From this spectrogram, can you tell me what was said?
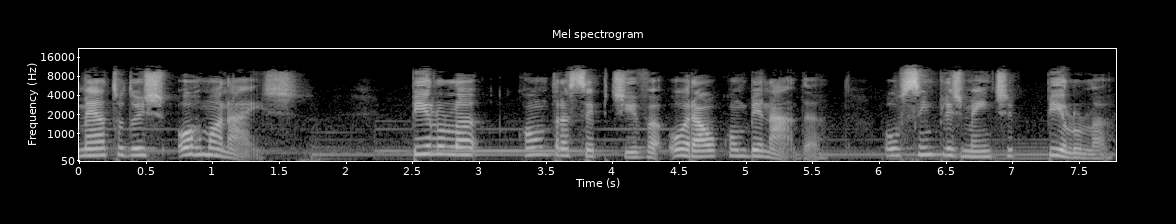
Métodos hormonais: pílula contraceptiva oral combinada, ou simplesmente pílula,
